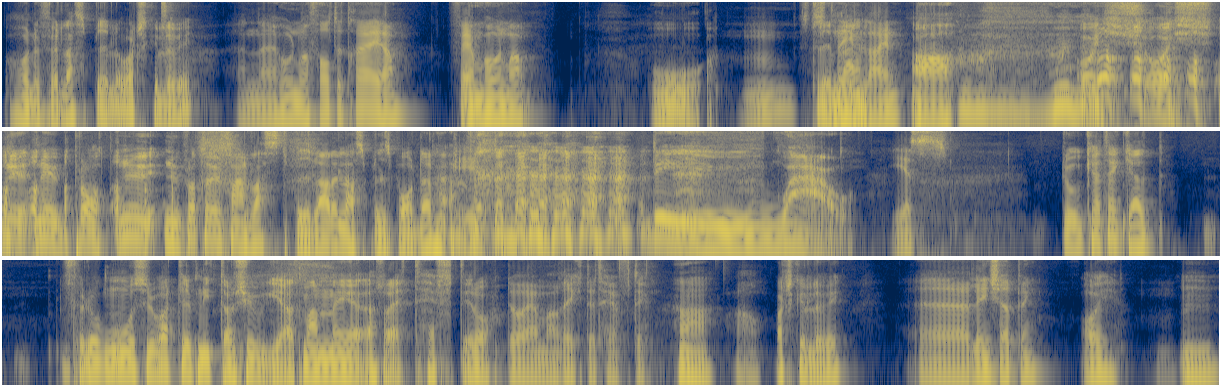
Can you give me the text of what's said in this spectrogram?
Vad har du för lastbil och vart skulle vi? En eh, 143 500. Åh. Mm. Streamline. Streamline. Ja. Oj, oj. Nu, nu, prat, nu, nu pratar vi fan lastbilar i lastbilspodden här. Japp. Det är ju wow. Yes. Då kan jag tänka att för då måste du vara typ 1920 att man är rätt häftig då. Då är man riktigt häftig. Ja. Ja. Vart skulle vi? Eh, Linköping. Oj. Mm.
